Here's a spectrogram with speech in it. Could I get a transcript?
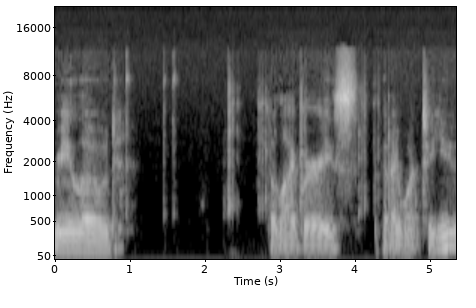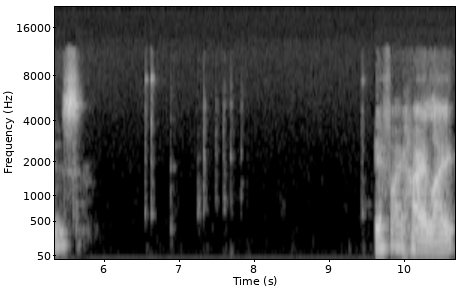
reload the libraries that I want to use. If I highlight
